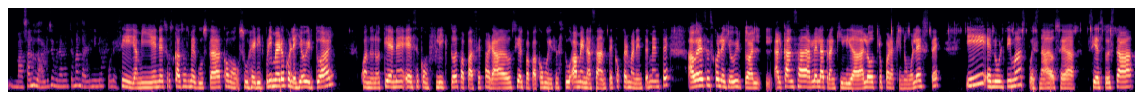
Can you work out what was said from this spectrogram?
más saludable seguramente mandar el niño al colegio. Sí, a mí en esos casos me gusta como sugerir primero colegio virtual, cuando uno tiene ese conflicto de papás separados y el papá, como dices tú, amenazante permanentemente, a veces colegio virtual alcanza a darle la tranquilidad al otro para que no moleste. Y en últimas, pues nada, o sea, si esto está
